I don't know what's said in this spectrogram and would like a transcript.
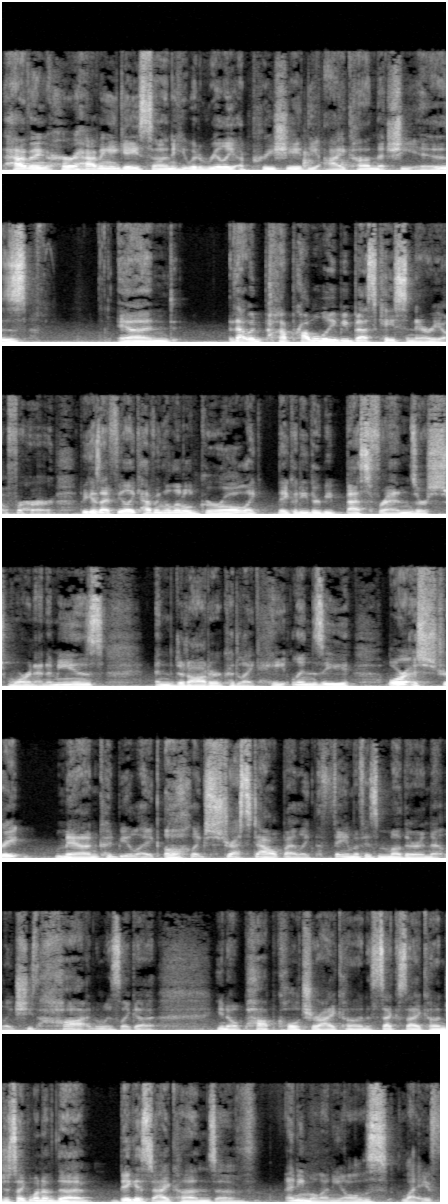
having her having a gay son, he would really appreciate the icon that she is. And that would probably be best case scenario for her because I feel like having a little girl, like they could either be best friends or sworn enemies, and the daughter could like hate Lindsay, or a straight man could be like, oh, like stressed out by like the fame of his mother and that like she's hot and was like a, you know, pop culture icon, a sex icon, just like one of the biggest icons of any millennial's life.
